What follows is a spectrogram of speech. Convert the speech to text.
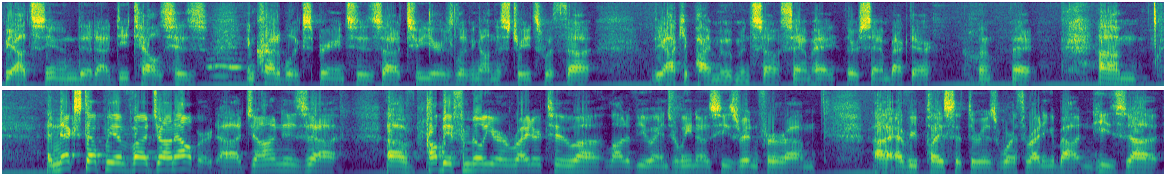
be out soon that uh, details his incredible experiences uh, two years living on the streets with uh, the Occupy movement. So, Sam, hey, there's Sam back there. Um, hey. Um, and next up, we have uh, John Albert. John is uh, probably a familiar writer to uh, a lot of you Angelenos. He's written for um, uh, every place that there is worth writing about, and he's uh,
